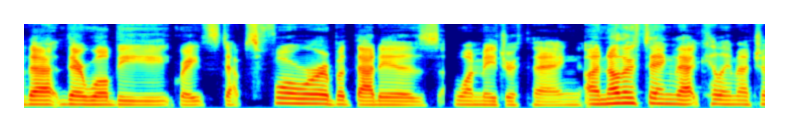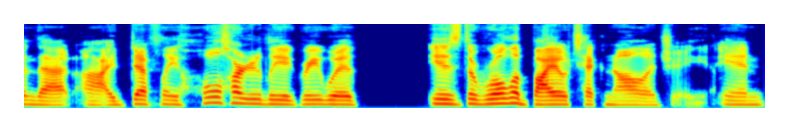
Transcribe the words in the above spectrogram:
that there will be great steps forward, but that is one major thing. Another thing that Kelly mentioned that I definitely wholeheartedly agree with is the role of biotechnology in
